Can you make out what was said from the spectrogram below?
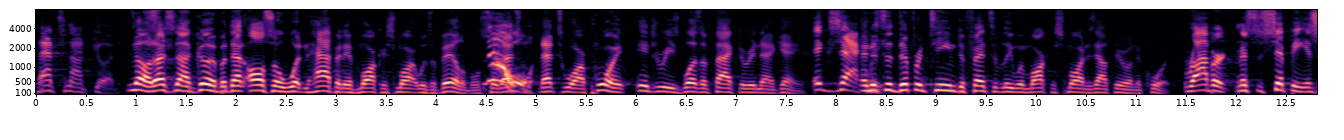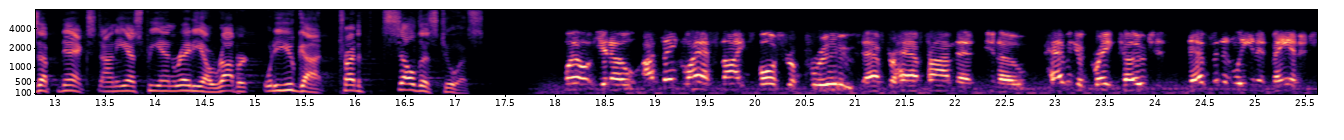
That's not good. No, that's not good, but that also wouldn't happen if Marcus Smart was available. So No. that's that to our point, injuries was a factor in that game. Exactly. And it's a different team defensively when Marcus Smart is out there on the court. Robert, Mississippi, is up next on ESPN Radio. Robert, what do you got? Try to sell this to us. Well, you know, I think last night Spoelstra proved after halftime that, you know, having a great coach is definitely an advantage.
